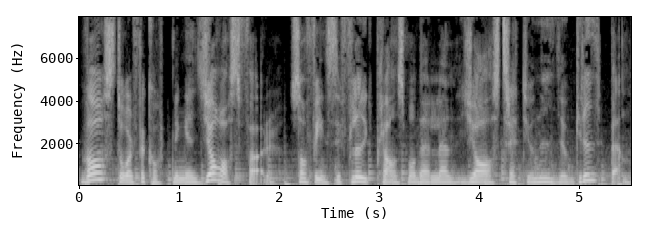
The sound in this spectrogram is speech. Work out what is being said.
Vad står förkortningen JAS för som finns i flygplansmodellen JAS 39 Gripen?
